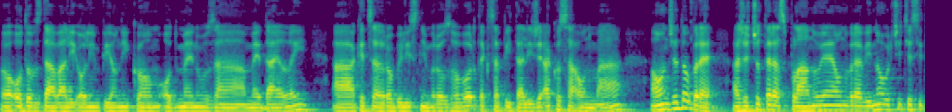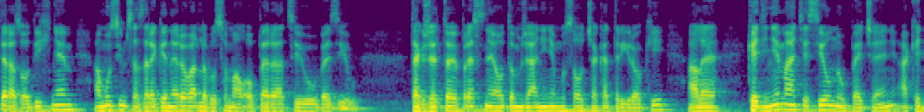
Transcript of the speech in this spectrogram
odovzdávali olimpionikom odmenu za medaily a keď sa robili s ním rozhovor, tak sa pýtali, že ako sa on má a on, že dobre, a že čo teraz plánuje? On vraví, no určite si teraz oddychnem a musím sa zregenerovať, lebo som mal operáciu väziu. Takže to je presne o tom, že ani nemusel čakať 3 roky, ale keď nemáte silnú pečeň a keď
